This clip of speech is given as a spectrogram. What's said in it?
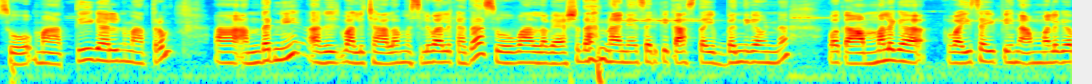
సో మా అత్తయ్య గారిని మాత్రం అందరినీ అది వాళ్ళు చాలా ముసలి వాళ్ళు కదా సో వాళ్ళ వేషధారణ అనేసరికి కాస్త ఇబ్బందిగా ఉన్న ఒక అమ్మలుగా వయసు అయిపోయిన అమ్మలుగా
